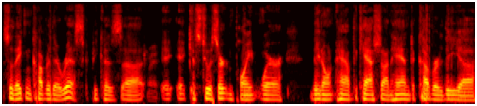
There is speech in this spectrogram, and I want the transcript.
so they can cover their risk because uh, Right. it, it gets to a certain point where they don't have the cash on hand to cover the uh,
